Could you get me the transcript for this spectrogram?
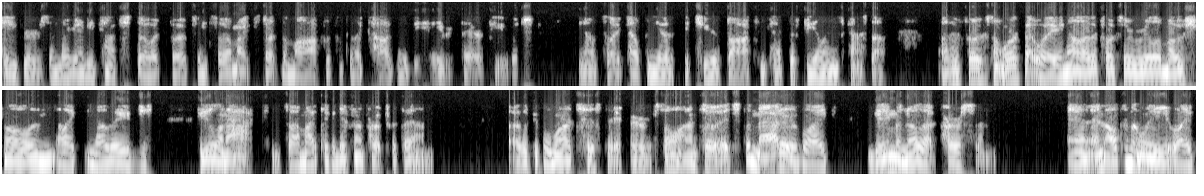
thinkers, and they're going to be kind of stoic folks. And so I might start them off with something like cognitive behavior therapy, which you know, it's like helping you get to your thoughts and connect the feelings kind of stuff. Other folks don't work that way. You know, other folks are real emotional and like, you know, they just feel and act. And so I might take a different approach with them. Other people are more artistic or so on. And so it's the matter of like getting to know that person. And, and ultimately, like,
